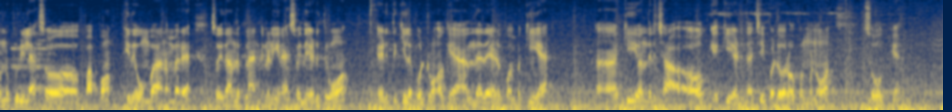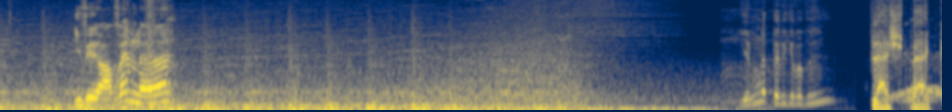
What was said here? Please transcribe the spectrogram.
ஒன்றும் புரியல. ஸோ பார்ப்போம் இது ஒன்பதாம் நம்பரு ஸோ இதான் அந்த பிளான்ட்டுன்னு நினைக்கிறேன். ஸோ இதை எடுத்துருவோம். எடுத்து கீழே போட்டுருவோம். ஓகே அந்த இதை எடுப்போம். இப்போ கீயை கீ வந்துடுச்சா? ஓகே கீ எடுத்தாச்சு. இப்போ டோர் ஓப்பன் பண்ணுவோம். ஸோ ஓகே இது அவன்ல. என்ன தெரிகிறது? ஃப்ளாஷ்பேக்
